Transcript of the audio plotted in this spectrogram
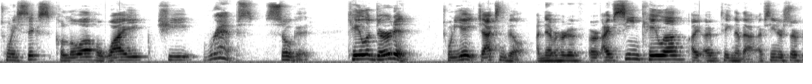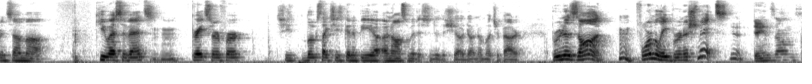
26, Koloa, Hawaii. She rips. So good. Kayla Durden, 28, Jacksonville. I've never heard of, or I've seen Kayla. I, I'm taking that back. I've seen her surf in some uh, QS events. Mm-hmm. Great surfer. She looks like she's going to be a, an awesome addition to the show. Don't know much about her. Bruna Zaun, Hmm. formerly Bruna Schmitz. Yeah, Dane Zaun's.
